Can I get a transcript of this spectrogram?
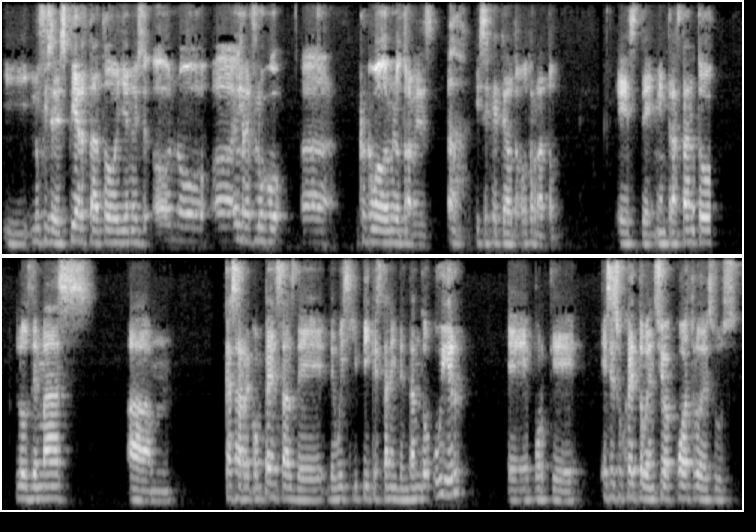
Y Luffy se despierta todo lleno y dice, oh no, ah, el reflujo, ah, creo que voy a dormir otra vez. Ah, y se jetea otro, otro rato. Este, mientras tanto, los demás cazarrecompensas de, de Whiskey Peak están intentando huir eh, porque ese sujeto venció a cuatro de sus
